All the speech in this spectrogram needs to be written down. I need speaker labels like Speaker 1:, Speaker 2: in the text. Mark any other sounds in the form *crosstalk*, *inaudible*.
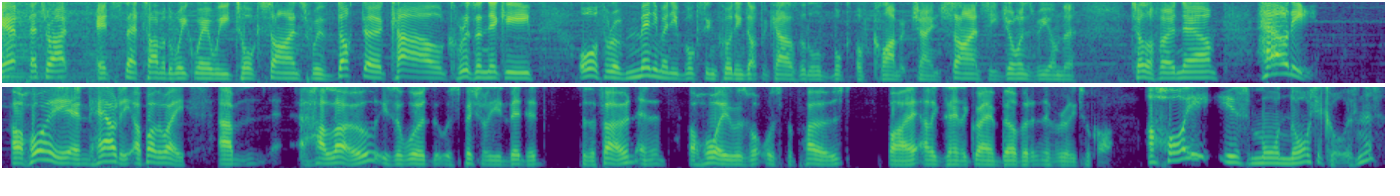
Speaker 1: Yep, that's right. It's that time of the week where we talk science with Dr. Karl Kruszelnicki, author of many, many books, including Dr. Karl's little book of climate change science. He joins me on the telephone now. Howdy.
Speaker 2: Ahoy and howdy. Oh, by the way, um, hello is a word that was specially invented for the phone, and ahoy was what was proposed by Alexander Graham Bell, but it never really took off.
Speaker 1: Ahoy is more nautical, isn't it?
